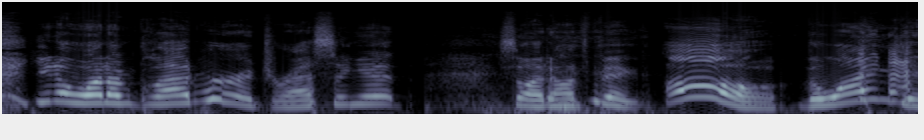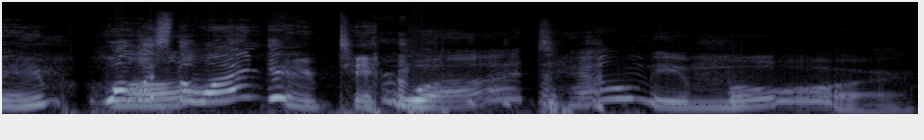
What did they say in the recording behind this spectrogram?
you know what? I'm glad we're addressing it, so I don't have to be oh, the wine game. What was the wine game, Tim? what? Tell me more.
